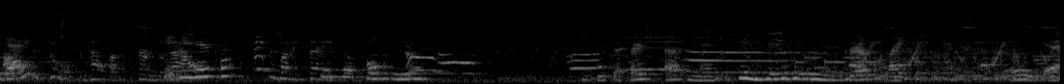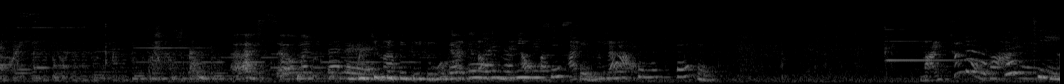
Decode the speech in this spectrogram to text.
Us turn the Get your valve. hair cut. You're so "Oh, pretty. This is the first of many. Girls like it. Oh, yes. Oh, so much better. Don't know why mommy resisted. You look so much better. my tool box." Pretty.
